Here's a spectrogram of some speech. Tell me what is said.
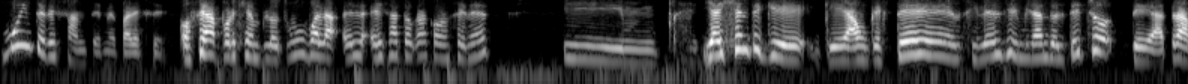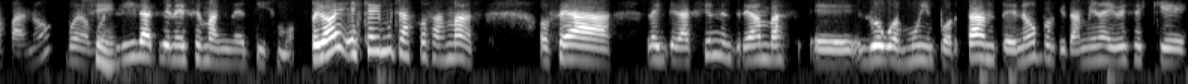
muy interesante me parece. O sea, por ejemplo, tú, ella toca con Cenet y, y hay gente que, que aunque esté en silencio y mirando el techo, te atrapa, ¿no? Bueno, pues Lila tiene ese magnetismo. Pero hay, es que hay muchas cosas más. O sea, la interacción entre ambas eh, luego es muy importante, ¿no? Porque también hay veces que,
